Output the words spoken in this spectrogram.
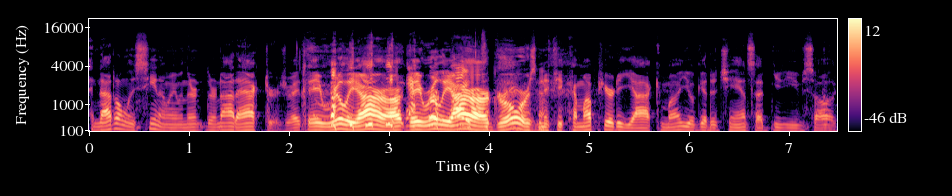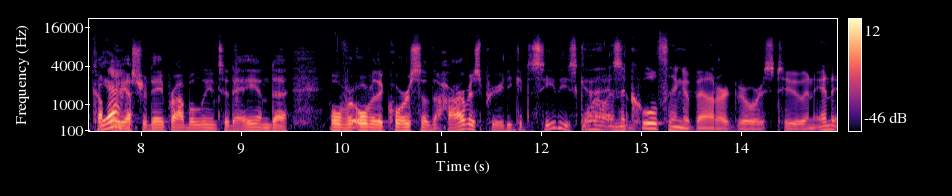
and not only seeing them, I mean they're they're not actors, right? They really are. Our, they really are our growers. And if you come up here to Yakima, you'll get a chance. That you, you saw a couple Yeah. yesterday, probably, and today, and uh, over over the course of the harvest period, you get to see these guys. Well, and the cool thing about our growers too, and and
